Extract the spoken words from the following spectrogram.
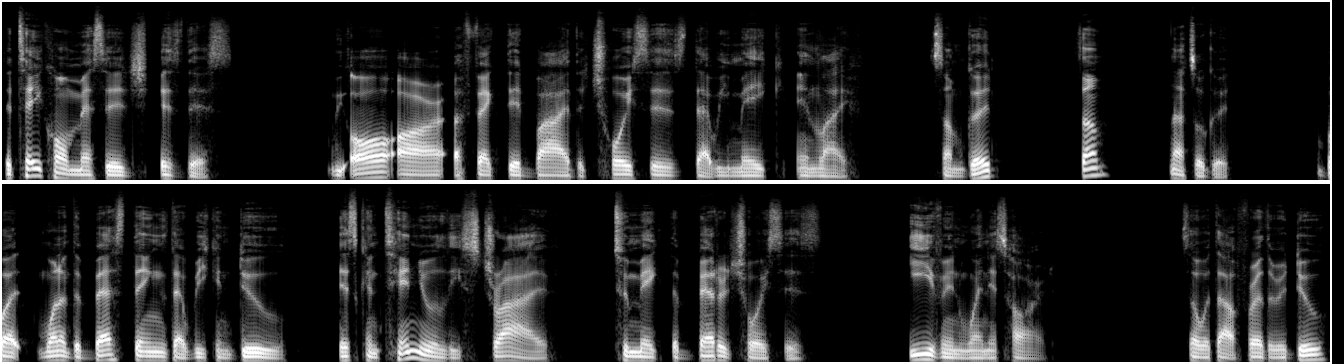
the take home message is this we all are affected by the choices that we make in life. Some good, some not so good. But one of the best things that we can do is continually strive to make the better choices, even when it's hard. So without further ado,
